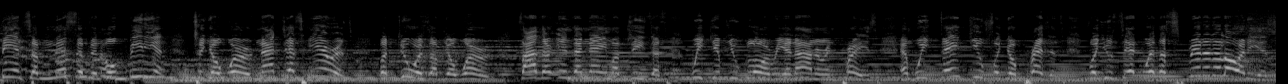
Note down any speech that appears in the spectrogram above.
being submissive and obedient to your word, not just hearers, but doers of your word. Father, in the name of Jesus, we give you glory and honor and praise, and we thank you for your presence. For you said, where the Spirit of the Lord is,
